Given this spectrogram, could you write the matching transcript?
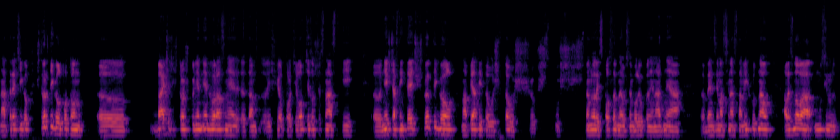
na tretí gol. Štvrtý gol potom uh, Bajčačič trošku nedôrazne e, tam išiel proti lopte zo 16 uh, e, nešťastný teč, štvrtý gol, no a piatý to už, to už, už, už sme mali z posledného, už sme boli úplne na dne a Benzema si nás tam vychutnal, ale znova musím,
